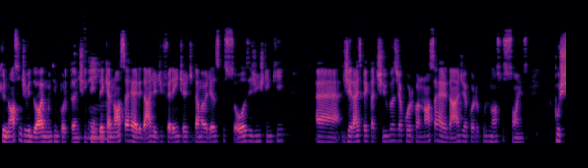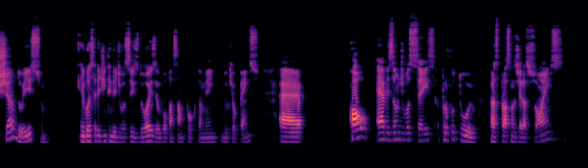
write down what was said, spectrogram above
que o nosso individual é muito importante, entender Sim. que a nossa realidade é diferente da maioria das pessoas e a gente tem que é, gerar expectativas de acordo com a nossa realidade, de acordo com os nossos sonhos. Puxando isso, eu gostaria de entender de vocês dois, eu vou passar um pouco também do que eu penso. É, qual é a visão de vocês para o futuro, para as próximas gerações,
